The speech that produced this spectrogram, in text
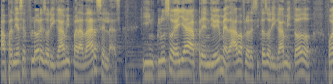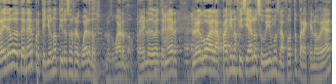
Aprendí a hacer flores de origami para dárselas. Incluso ella aprendió y me daba florecitas de origami y todo. Por ahí debo de tener porque yo no tiro esos recuerdos, los guardo. Pero ahí lo debo de tener. Luego a la página oficial lo subimos la foto para que lo vean.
